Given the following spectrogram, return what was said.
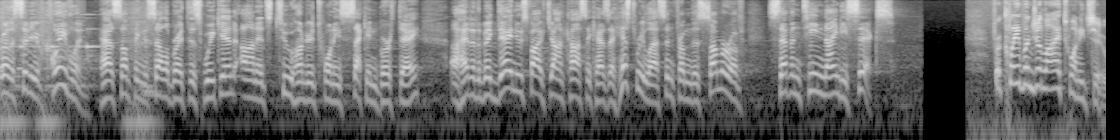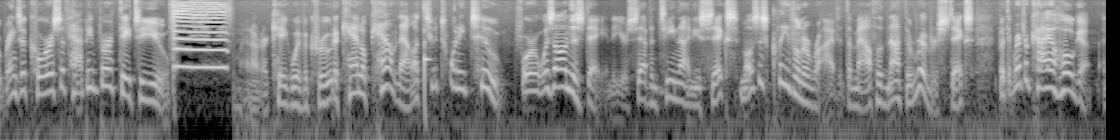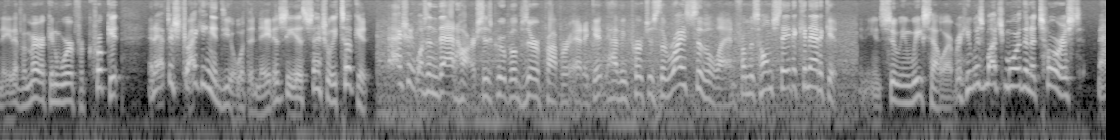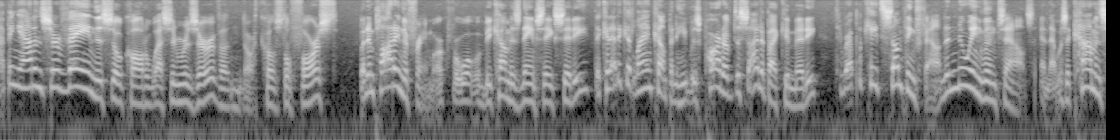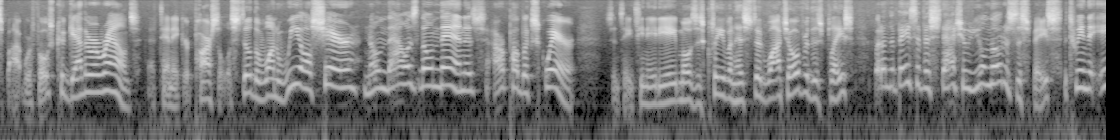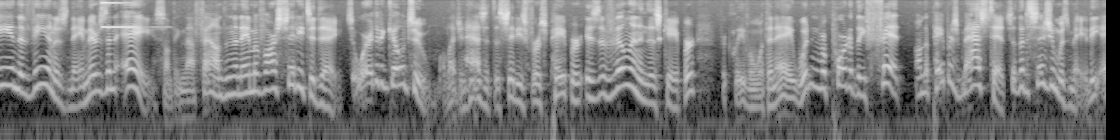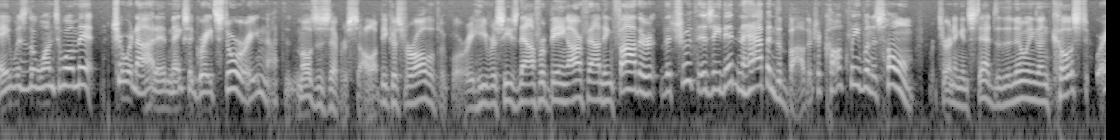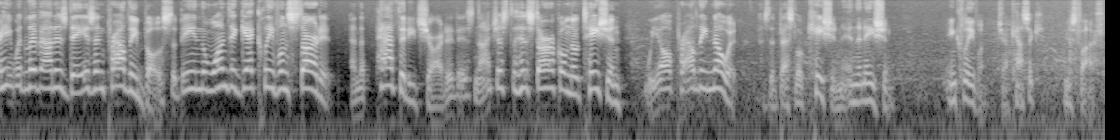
Well, the city of Cleveland has something to celebrate this weekend on its 222nd birthday. Ahead of the big day, News 5 John Kosich has a history lesson from the summer of 1796. For Cleveland, July 22 brings a chorus of happy birthday to you. And on our cake we've accrued a candle count now at 222. For it was on this day in the year 1796, Moses Cleaveland arrived at the mouth of not the river Styx, but the river Cuyahoga, a Native American word for crooked, and after striking a deal with the natives, he essentially took it. Actually, it wasn't that harsh. His group observed proper etiquette, having purchased the rights to the land from his home state of Connecticut. In the ensuing weeks, however, he was much more than a tourist, mapping out and surveying this so-called Western Reserve, a north coastal forest. But in plotting the framework for what would become his namesake city, the Connecticut Land Company he was part of decided by committee to replicate something found in New England towns, and that was a common spot where folks could gather around. That 10 acre parcel is still the one we all share, known now as known then as our public square. Since 1888, Moses Cleaveland has stood watch over this place, but on the base of his statue, you'll notice the space. Between the E and the V in his name, there's an A, something not found in the name of our city today. So where did it go to? Well, legend has it the city's first paper is the villain in this caper, for Cleveland with an A, wouldn't reportedly fit on the paper's masthead, so the decision was made. The A was the one to omit. True or not, it makes a great story. Not that Moses ever saw it, because for all of the glory he receives now for being our founding father, the truth is he didn't happen to bother to call Cleveland his home, returning instead to the New England coast, where he would live out his days and proudly boast of being the one to get Cleveland started. And the path that he charted is not just a historical notation, we all proudly know it as the best location in the nation. In Cleveland, John Kosich, News 5.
